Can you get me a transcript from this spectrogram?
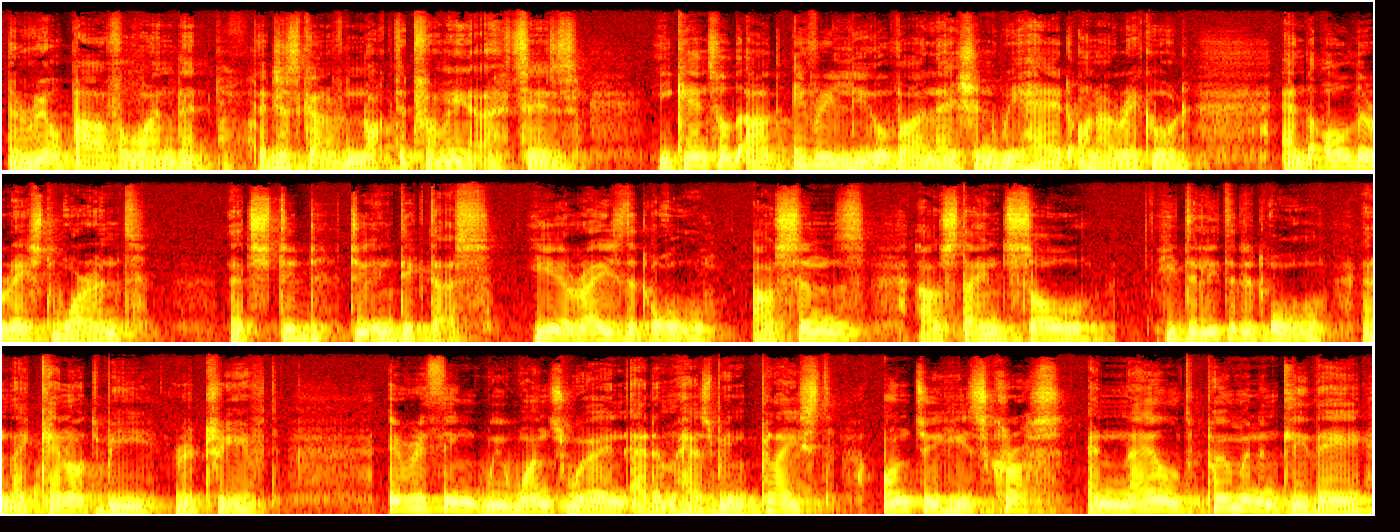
the real powerful one that, that just kind of knocked it for me. It says, He cancelled out every legal violation we had on our record and the old arrest warrant that stood to indict us. He erased it all our sins, our stained soul. He deleted it all, and they cannot be retrieved. Everything we once were in Adam has been placed onto his cross and nailed permanently there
